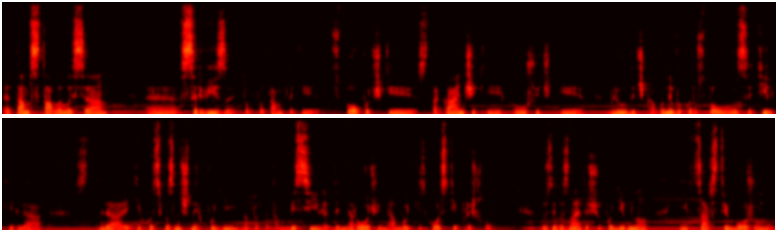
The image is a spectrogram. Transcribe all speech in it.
е, там ставилися е, сервізи, тобто там такі стопочки, стаканчики, кружечки, блюдечка. Вони використовувалися тільки для, для якихось визначних подій, наприклад, там весілля, день народження або якісь гості прийшли. Друзі, ви знаєте, що подібно і в Царстві Божому.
